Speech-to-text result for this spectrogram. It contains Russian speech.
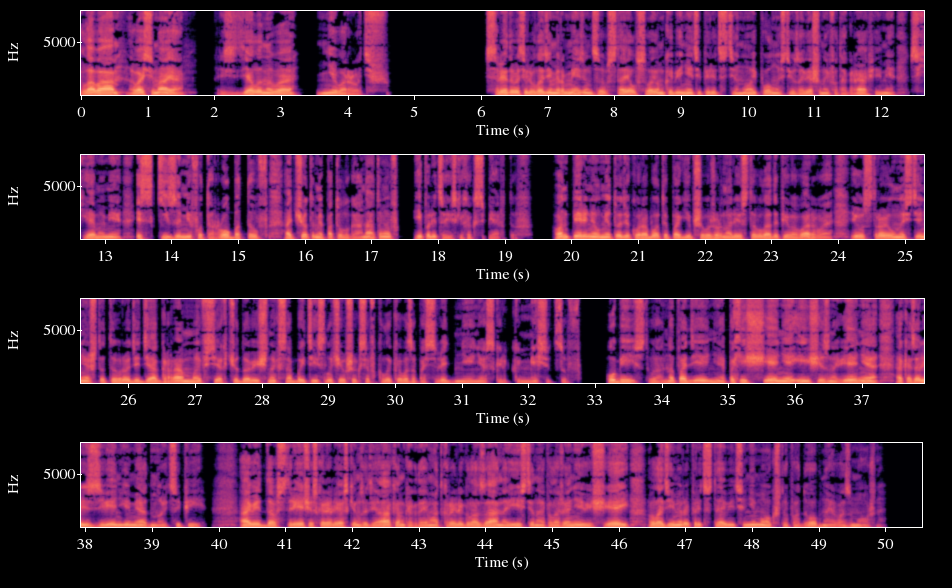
Глава восьмая. Сделанного не воротишь. Следователь Владимир Мезенцев стоял в своем кабинете перед стеной, полностью завешенной фотографиями, схемами, эскизами фотороботов, отчетами патологоанатомов и полицейских экспертов. Он перенял методику работы погибшего журналиста Влада Пивоварова и устроил на стене что-то вроде диаграммы всех чудовищных событий, случившихся в Клыково за последние несколько месяцев. Убийства, нападения, похищения и исчезновения оказались звеньями одной цепи. А ведь до встречи с королевским зодиаком, когда ему открыли глаза на истинное положение вещей, Владимир и представить не мог, что подобное возможно.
